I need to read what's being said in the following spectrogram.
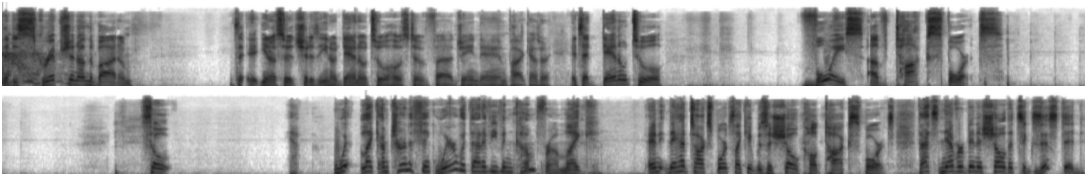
the description on the bottom. It's a- you know, so it should have, you know, Dan O'Toole, host of uh, Jay and Dan podcast. right? It's at Dan O'Toole, voice of Talk Sports. So, Yeah. Wh- like, I'm trying to think, where would that have even come from? Like, and they had Talk Sports like it was a show called Talk Sports. That's never been a show that's existed.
